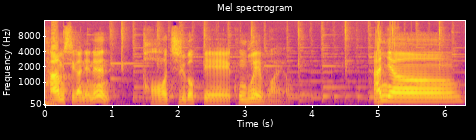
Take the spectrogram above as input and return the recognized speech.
다음 시간에는 더 즐겁게 공부해 보아요. 안녕!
